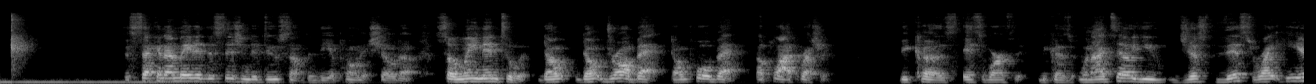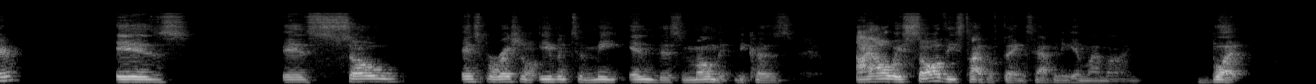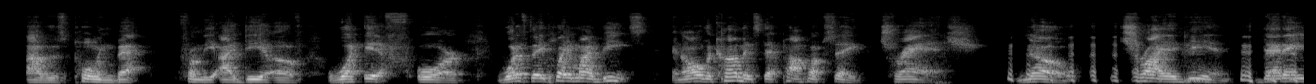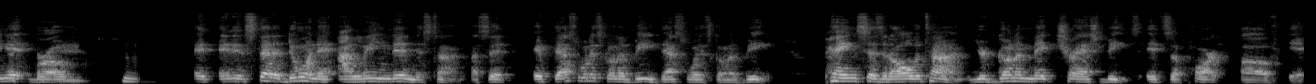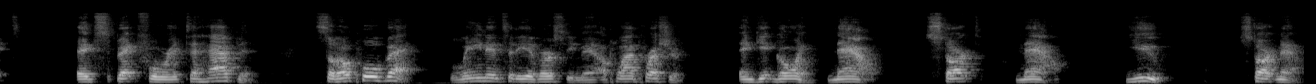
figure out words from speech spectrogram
The second I made a decision to do something, the opponent showed up. So lean into it. Don't don't draw back. Don't pull back. Apply pressure because it's worth it. Because when I tell you just this right here is is so inspirational even to me in this moment because I always saw these type of things happening in my mind, but I was pulling back from the idea of what if or what if they play my beats and all the comments that pop up say, "Trash. No. Try again. That ain't it, bro." Hmm. And and instead of doing that, I leaned in this time. I said, "If that's what it's gonna be, that's what it's gonna be." Pain says it all the time. You're gonna make trash beats. It's a part of it. Expect for it to happen. So don't pull back. Lean into the adversity, man. Apply pressure and get going now. Start now. You start now.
